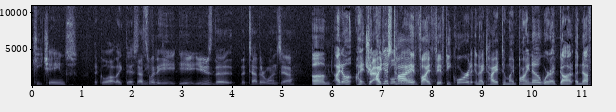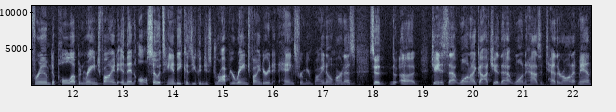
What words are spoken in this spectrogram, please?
keychains that go out like this. That's what he he used the the tether ones. Yeah. Um, I don't. I, I just tie a 550 cord and I tie it to my bino where I've got enough room to pull up and rangefind, and then also it's handy because you can just drop your rangefinder and it hangs from your bino harness. So, uh, Janus, that one I got you, that one has a tether on it, man.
